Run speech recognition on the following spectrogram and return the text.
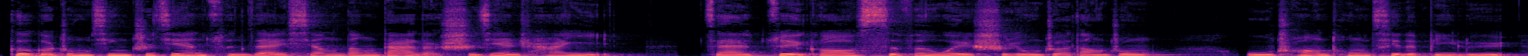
各个中心之间存在相当大的实践差异，在最高四分位使用者当中，无创通气的比率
